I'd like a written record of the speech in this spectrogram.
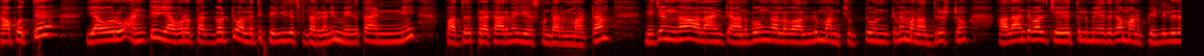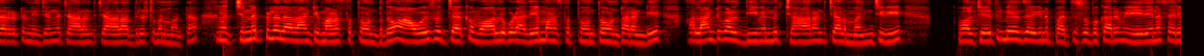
కాకపోతే ఎవరు అంటే ఎవరు తగ్గట్టు వాళ్ళైతే పెళ్ళి చేసుకుంటారు. కానీ మిగతా అన్ని పద్ధతి ప్రకారమే చేసుకుంటారనమాట నిజంగా అలాంటి అనుభవం గల వాళ్ళు మన చుట్టూ ఉండటమే మన అదృష్టం. అలాంటి వాళ్ళ చేతుల మీదుగా మన పెళ్ళిళ్ళు జరగటం నిజంగా చాలా అంటే చాలా అదృష్టం అనమాట చిన్నపిల్లలు అలాంటి మనస్తత్వం ఉంటుందో ఆ వయసు వచ్చాక వాళ్ళు కూడా అదే మనస్తత్వంతో ఉంటారండి. అలాంటి వాళ్ళ దీవెనలు చాలా అంటే చాలా మంచివి. వాళ్ళ చేతుల మీద జరిగిన ప్రతి శుభకార్యం ఏదైనా సరే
